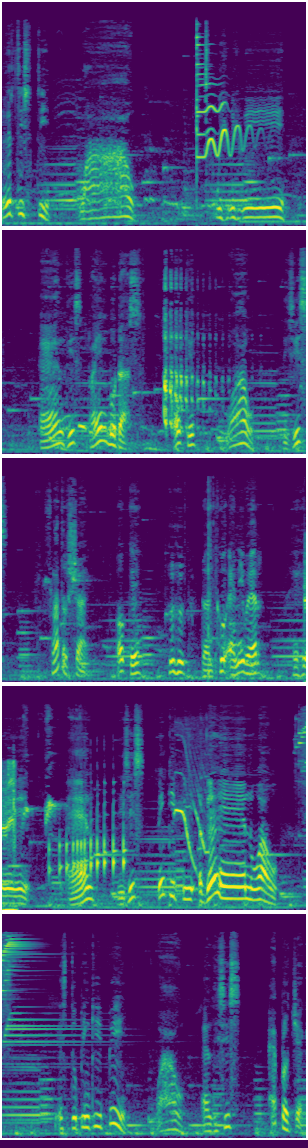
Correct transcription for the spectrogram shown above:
He's dirty. Wow. And this Rainbow Dash. Okay. Wow. This is Fluttershy. Okay. Don't go anywhere. And this is Pinkie Pie again. Wow It's to Pinkie Pie. Wow, and this is Applejack.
